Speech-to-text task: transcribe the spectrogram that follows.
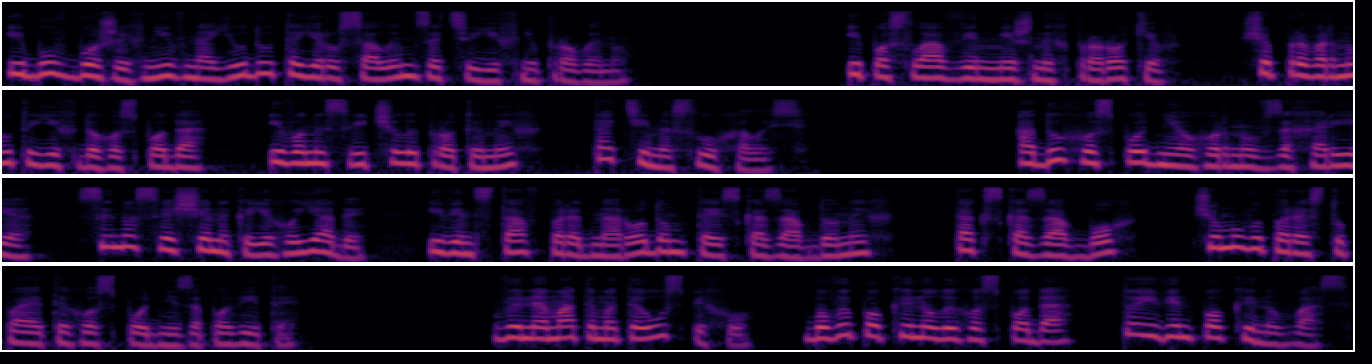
І був Божий гнів на Юду та Єрусалим за цю їхню провину. І послав він між них пророків, щоб привернути їх до Господа, і вони свідчили проти них, та ті не слухались. А дух Господній огорнув Захарія, сина священика його яди, і він став перед народом та й сказав до них так сказав Бог, чому ви переступаєте Господні заповіти. Ви не матимете успіху, бо ви покинули Господа, то і він покинув вас.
